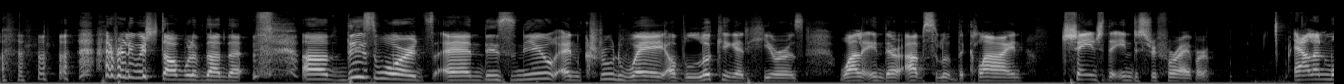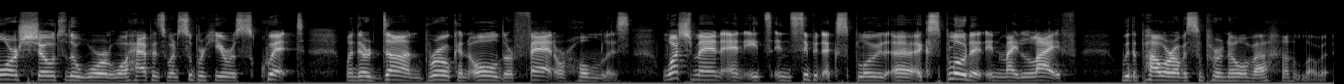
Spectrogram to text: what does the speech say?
I really wish Tom would have done that. Um, these words and this new and crude way of looking at heroes while in their absolute decline changed the industry forever. Alan Moore showed to the world what happens when superheroes quit, when they're done, broken, old, or fat, or homeless. Watchmen and its incipit explode, uh, exploded in my life with the power of a supernova. I love it.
